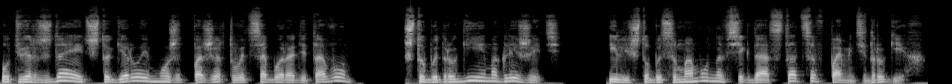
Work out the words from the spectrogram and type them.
утверждает, что герой может пожертвовать собой ради того, чтобы другие могли жить, или чтобы самому навсегда остаться в памяти других.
